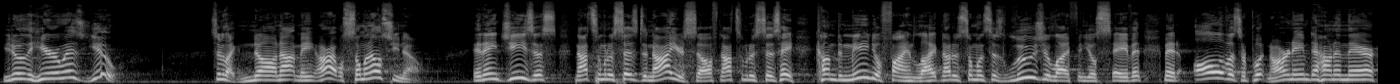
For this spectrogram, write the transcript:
You know who the hero is? You. So you're like, no, not me. All right, well, someone else you know. It ain't Jesus, not someone who says deny yourself, not someone who says, hey, come to me and you'll find life, not someone who says lose your life and you'll save it. Man, all of us are putting our name down in there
